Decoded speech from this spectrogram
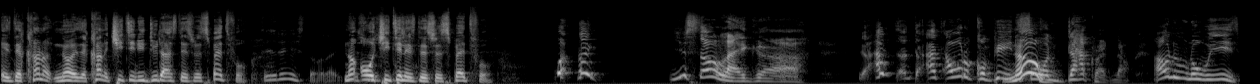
it's the kind of no. It's the kind of cheating you do that's disrespectful. It is though. Like, Not all was- cheating is disrespectful. What? Like, you sound like. Uh, I, I, I want to compare you No. someone dark right now. I don't even know who he is.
